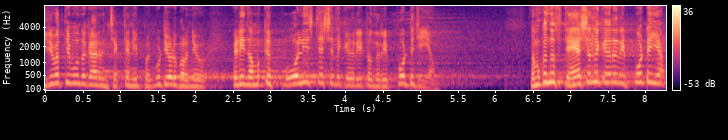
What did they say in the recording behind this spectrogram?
ഇരുപത്തിമൂന്നുകാരൻ ചെക്കൻ ഈ പെൺകുട്ടിയോട് പറഞ്ഞു എടി നമുക്ക് പോലീസ് സ്റ്റേഷനിൽ കയറിയിട്ടൊന്ന് റിപ്പോർട്ട് ചെയ്യാം. നമുക്കൊന്ന് സ്റ്റേഷനിൽ കയറി റിപ്പോർട്ട് ചെയ്യാം.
